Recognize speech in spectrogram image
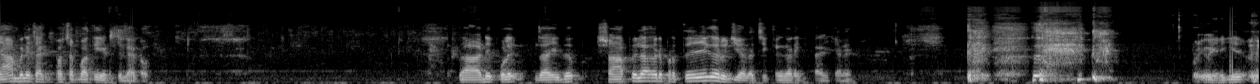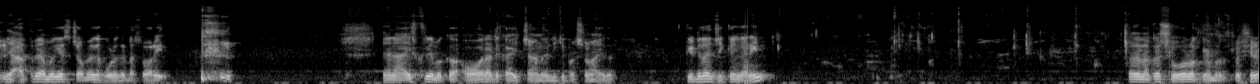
ഞാൻ പിന്നെ ചപ്പ ചപ്പാത്തി എടുത്തില്ല കേട്ടോ. അടിപൊളി. ഇതാ ഷാപ്പിലെ ഒരു പ്രത്യേക രുചിയാണ് ചിക്കൻ കറി കഴിക്കാനായിട്ട്. എനിക്ക് രാത്രി നമുക്ക് സ്റ്റൊമൊക്കെ കൊടുക്കട്ടെ സോറി ഞാൻ ഐസ്ക്രീം ഒക്കെ ഓവറായിട്ട് കഴിച്ചാണ് എനിക്ക് പ്രശ്നമായത്. കിട്ടുന്ന ചിക്കൻ കറി. അതിലൊക്കെ ചോറൊക്കെ നമ്മുടെ സ്പെഷ്യൽ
